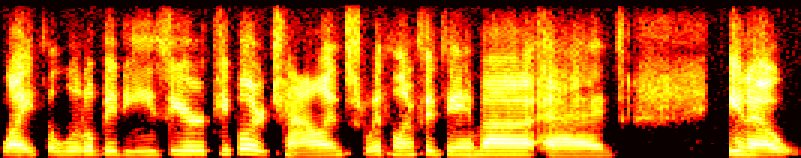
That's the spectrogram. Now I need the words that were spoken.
life a little bit easier. People are challenged with lymphedema and, you know,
